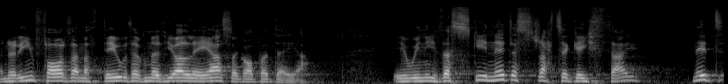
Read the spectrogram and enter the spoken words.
yn yr un ffordd a nath Dyw ddefnyddio Leas a Obadeia yw i ni ddysgu nid y strategaethau, Nid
